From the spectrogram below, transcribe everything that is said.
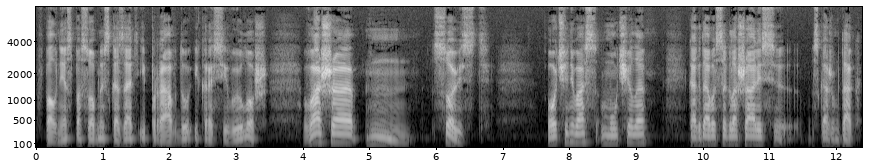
вполне способны сказать и правду, и красивую ложь. Ваша м совесть очень вас мучила, когда вы соглашались, скажем так,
